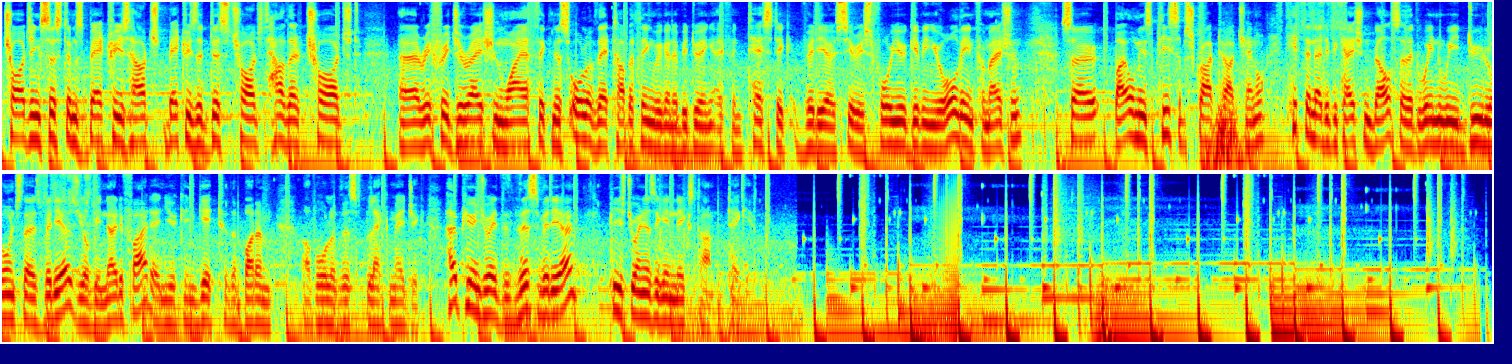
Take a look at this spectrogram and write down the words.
charging systems, batteries, how batteries are discharged, how they're charged, uh, refrigeration, wire thickness, all of that type of thing. We're going to be doing a fantastic video series for you, giving you all the information. So by all means, please subscribe to our channel, hit the notification bell so that when we do launch those videos, you'll be notified and you can get to the bottom of all of this black magic. Hope you enjoyed this video. Please join us again next time. Take care.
